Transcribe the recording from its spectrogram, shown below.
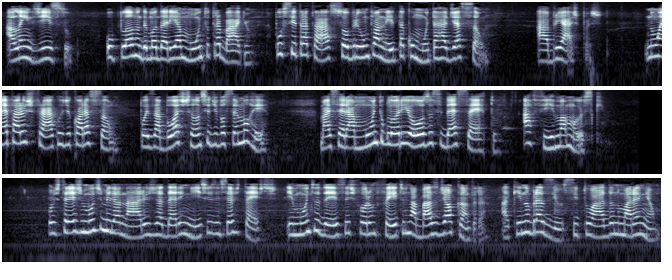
Além disso, o plano demandaria muito trabalho, por se tratar sobre um planeta com muita radiação. Abre aspas. Não é para os fracos de coração, pois há boa chance de você morrer mas será muito glorioso se der certo, afirma Musk. Os três multimilionários já deram início em seus testes, e muitos desses foram feitos na base de Alcântara, aqui no Brasil, situada no Maranhão.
